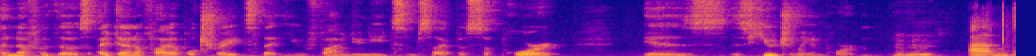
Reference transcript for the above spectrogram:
enough of those identifiable traits that you find you need some type of support is is hugely important. Mm-hmm. And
